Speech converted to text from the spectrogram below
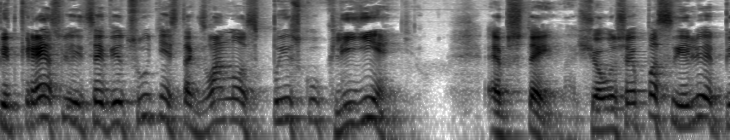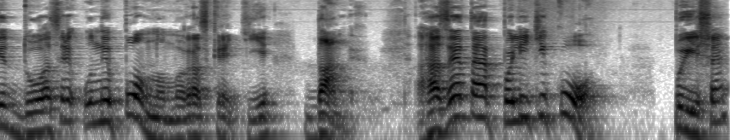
підкреслюється відсутність так званого списку клієнтів. Епштейна, що лише посилює підозри у неповному розкритті даних. Газета Політіко пише,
